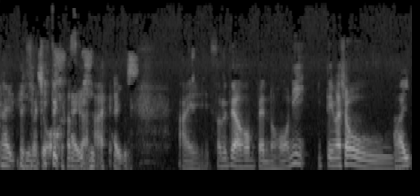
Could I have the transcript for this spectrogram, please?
はい。行きましょう。切ってくだはい。さいはい。はい。それでは本編の方に行ってみましょう。はい。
